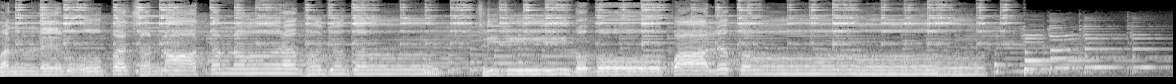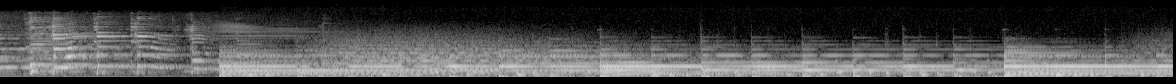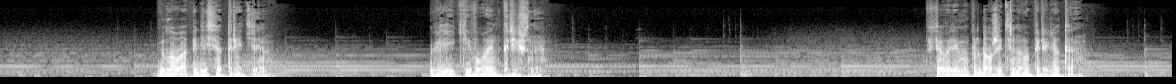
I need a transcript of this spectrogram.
बन्दे रूप सनातन रघु रघुजग श्रीजीव गोपालको। 53. Великий воин Кришны. Все время продолжительного перелета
